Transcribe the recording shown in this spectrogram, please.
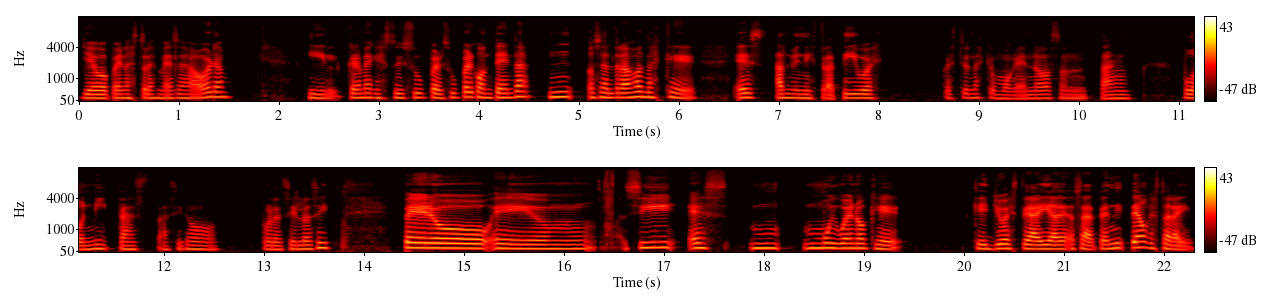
llevo apenas tres meses ahora y créeme que estoy súper, súper contenta. Mm, o sea, el trabajo no es que es administrativo, es cuestiones como que no son tan bonitas, así como por decirlo así. Pero em, sí es muy bueno que, que yo esté ahí, o sea, tengo que estar ahí.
